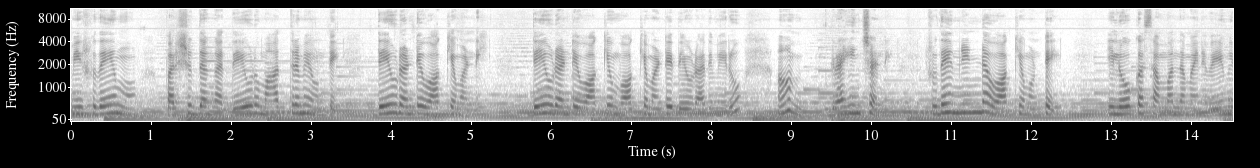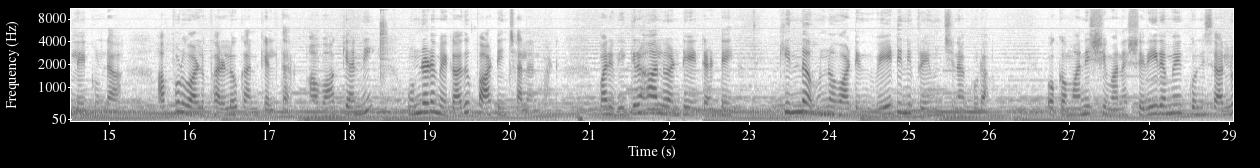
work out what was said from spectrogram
మీ హృదయము పరిశుద్ధంగా దేవుడు మాత్రమే ఉంటే దేవుడు అంటే వాక్యం అండి. దేవుడు అంటే వాక్యం వాక్యం అంటే దేవుడు. అది మీరు గ్రహించండి. హృదయం నిండా వాక్యం ఉంటే ఈ లోక సంబంధమైనవి ఏమీ లేకుండా అప్పుడు వాళ్ళు పరలోకానికి వెళ్తారు. ఆ వాక్యాన్ని ఉండడమే కాదు పాటించాలన్నమాట. మరి విగ్రహాలు అంటే ఏంటంటే కింద ఉన్న వాటిని వేటిని ప్రేమించినా కూడా ఒక మనిషి మన శరీరమే కొన్నిసార్లు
